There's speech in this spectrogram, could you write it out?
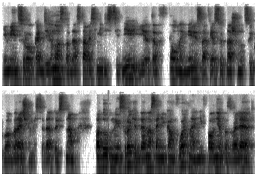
имеет срок от 90 до 180 дней, и это в полной мере соответствует нашему циклу оборачиваемости. Да? То есть нам подобные сроки, для нас они комфортны, они вполне позволяют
